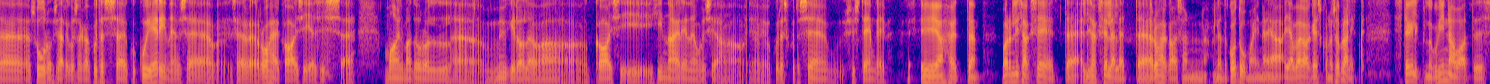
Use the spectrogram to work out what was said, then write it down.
äh, suurusjärgus, aga kuidas, kui erinev see, see rohegaasi ja siis äh, maailmaturul müügil oleva gaasi hinna erinevus ja, ja, ja kuidas, kuidas see süsteem käib? jah, et ma arvan, lisaks see, et lisaks sellele, et rohegaas on nii-öelda kodumaine ja, ja väga keskkonnasõbralik, siis tegelikult nagu hinnavaates,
